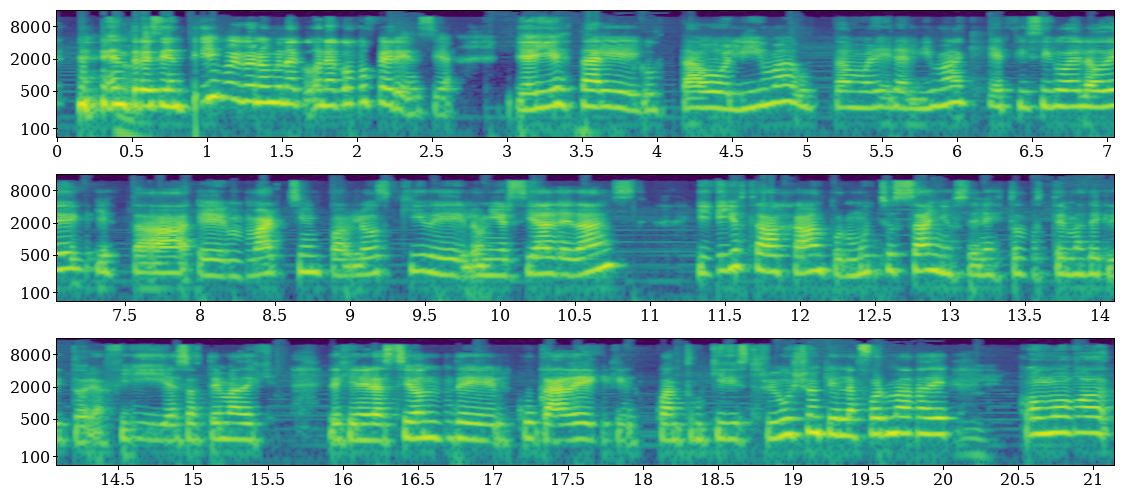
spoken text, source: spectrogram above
entre científicos y con una, conferencia. Y ahí está el Gustavo Lima, Gustavo Moreira Lima, que es físico de la ODE, y está eh, Marcin Pawlowski de la Universidad de Dansk. Y ellos trabajaban por muchos años en estos temas de criptografía, esos temas de, generación del QKD, que es Quantum Key Distribution, que es la forma de mm cómo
